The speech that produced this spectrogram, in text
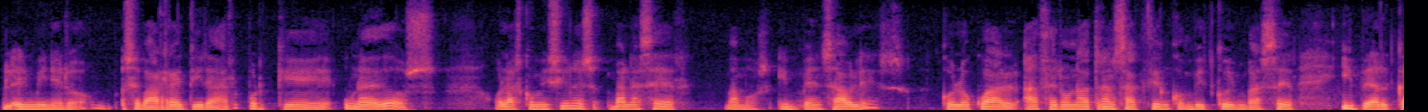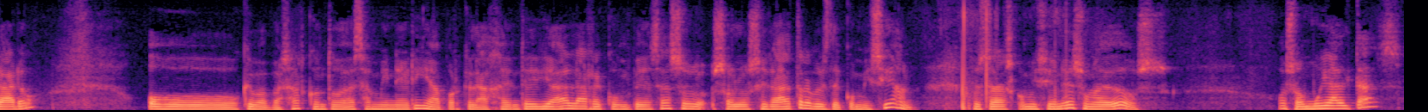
el minero se va a retirar porque una de dos, o las comisiones van a ser, vamos, impensables, con lo cual hacer una transacción con bitcoin va a ser hiper caro ¿O qué va a pasar con toda esa minería? Porque la gente ya la recompensa solo, será a través de comisión. Entonces las comisiones, una de dos. O son muy altas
